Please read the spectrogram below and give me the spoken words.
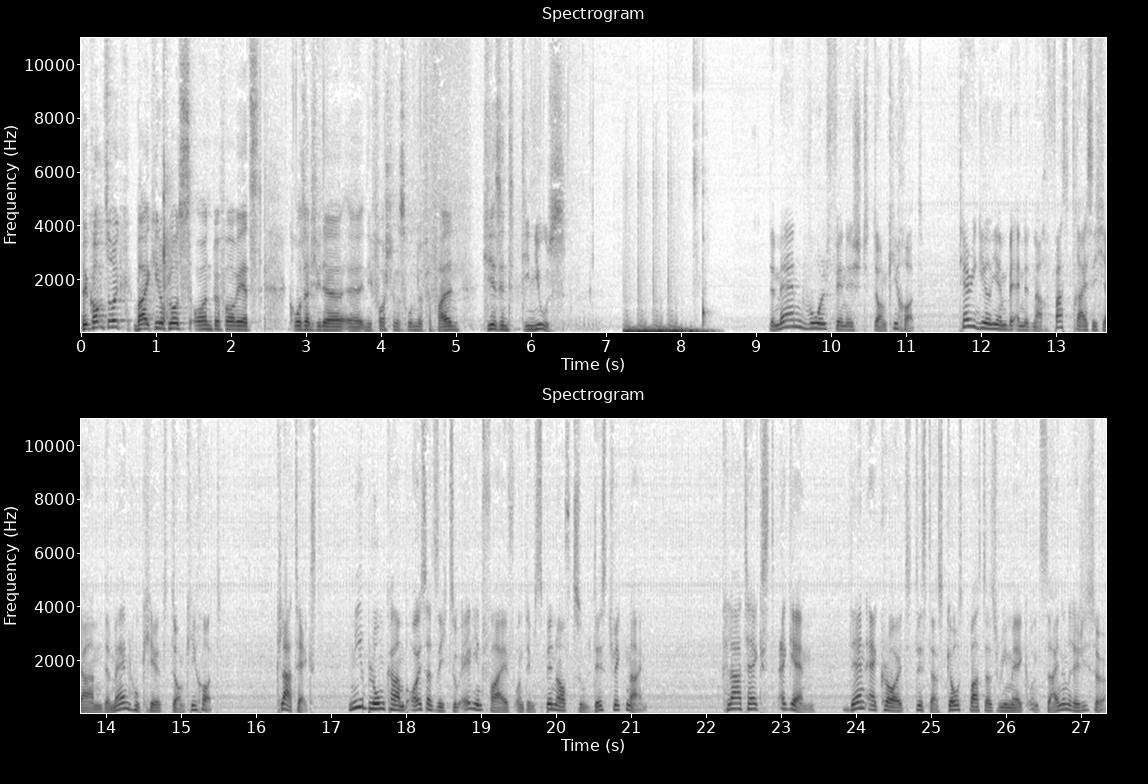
Willkommen zurück bei Kino Plus. Und bevor wir jetzt großartig wieder äh, in die Vorstellungsrunde verfallen, hier sind die News. The Man wohl finished Don Quixote. Terry Gilliam beendet nach fast 30 Jahren The Man Who Killed Don Quixote. Klartext. Neil Blomkamp äußert sich zu Alien 5 und dem Spin-off zu District 9. Klartext again. Dan Aykroyd disst das Ghostbusters Remake und seinen Regisseur.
